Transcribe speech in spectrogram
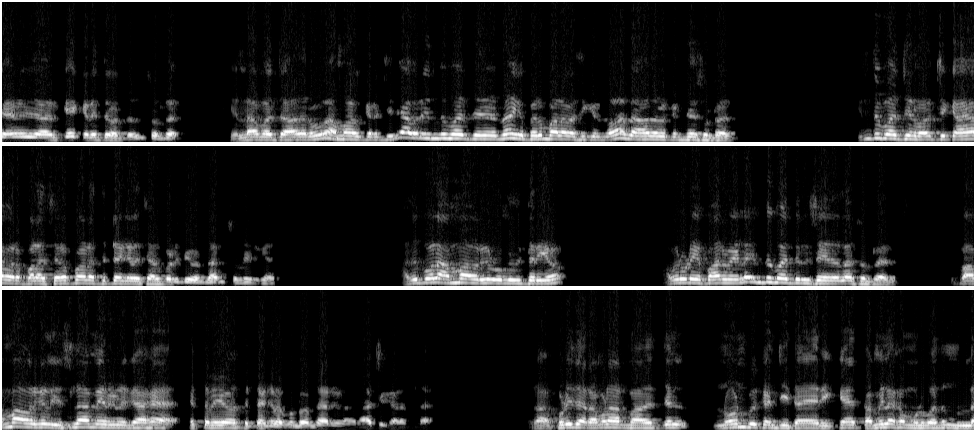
ஜெயலலிதாவுக்கே கிடைத்து வந்ததுன்னு சொல்றார். எல்லா மத ஆதரவும் அம்மாவுக்கு கிடைச்சது. அவர் இந்து மதத்தினர் தான் இங்க பெரும்பாலும் வசிக்கிறதுனால அந்த ஆதரவு கிடைச்சே சொல்றாரு. இந்து மதத்தின் வளர்ச்சிக்காக அவர் பல சிறப்பான திட்டங்களை செயல்படுத்தி வந்தார்னு சொல்லியிருக்காரு. அது போல அம்மா அவர்கள் உங்களுக்கு தெரியும். அவருடைய பார்வையில இந்து மதத்திற்கு செய்ததெல்லாம் சொல்றாரு. இப்ப அம்மா அவர்கள் இஸ்லாமியர்களுக்காக எத்தனையோ திட்டங்களை கொண்டு வந்தார்கள் அவர் ஆட்சி காலத்துல. புனித ரமணான் மாதத்தில் நோன்பு கஞ்சி தயாரிக்க தமிழகம் முழுவதும் உள்ள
